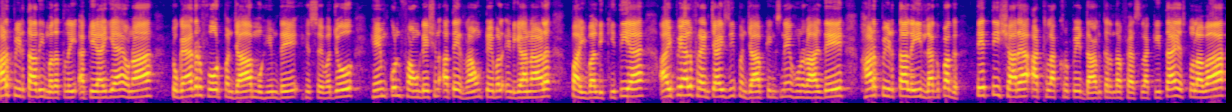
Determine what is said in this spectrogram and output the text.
ਹੜ੍ਹ ਪੀੜਤਾਂ ਦੀ ਮਦਦ ਲਈ ਅੱਗੇ ਆਈ ਹੈ। ਉਹਨਾਂ ਟੁਗੇਦਰ ਫੋਰ ਪੰਜਾਬ ਮੁਹਿੰਮ ਦੇ ਹਿੱਸੇ ਵਜੋਂ ਹੇਮਕੁੰਡ ਫਾਊਂਡੇਸ਼ਨ ਅਤੇ ਰਾਉਂਡ ਟੇਬਲ ਇੰਡੀਆ ਨਾਲ ਭਾਈਵਾਲੀ ਕੀਤੀ ਹੈ। ਆਈਪੀਐਲ ਫਰੈਂਚਾਈਜ਼ੀ ਪੰਜਾਬ ਕਿੰਗਸ ਨੇ ਹੁਣ ਰਾਜ ਦੇ ਹੜ ਪੀੜਤਾ ਲਈ ਲਗਭਗ 33.8 ਲੱਖ ਰੁਪਏ ਦਾਨ ਕਰਨ ਦਾ ਫੈਸਲਾ ਕੀਤਾ ਹੈ। ਇਸ ਤੋਂ ਇਲਾਵਾ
